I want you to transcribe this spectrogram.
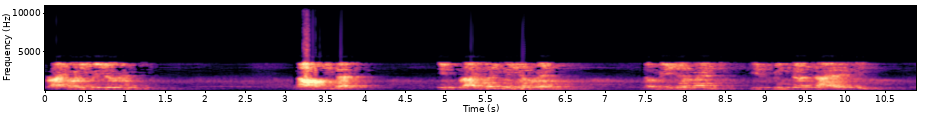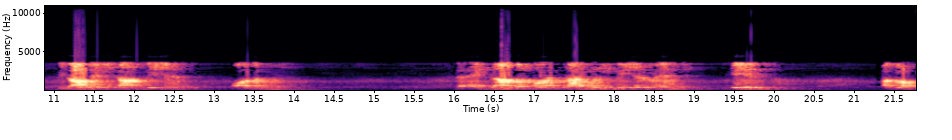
primary measurement. Now see that in primary measurement, the measurement is being done directly without any translation or conversion. The example for a primary measurement is a clock.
